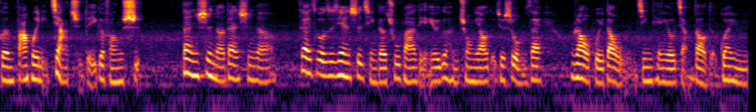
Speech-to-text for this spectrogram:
跟发挥你价值的一个方式。但是呢，但是呢，在做这件事情的出发点有一个很重要的，就是我们在。绕回到我们今天有讲到的关于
